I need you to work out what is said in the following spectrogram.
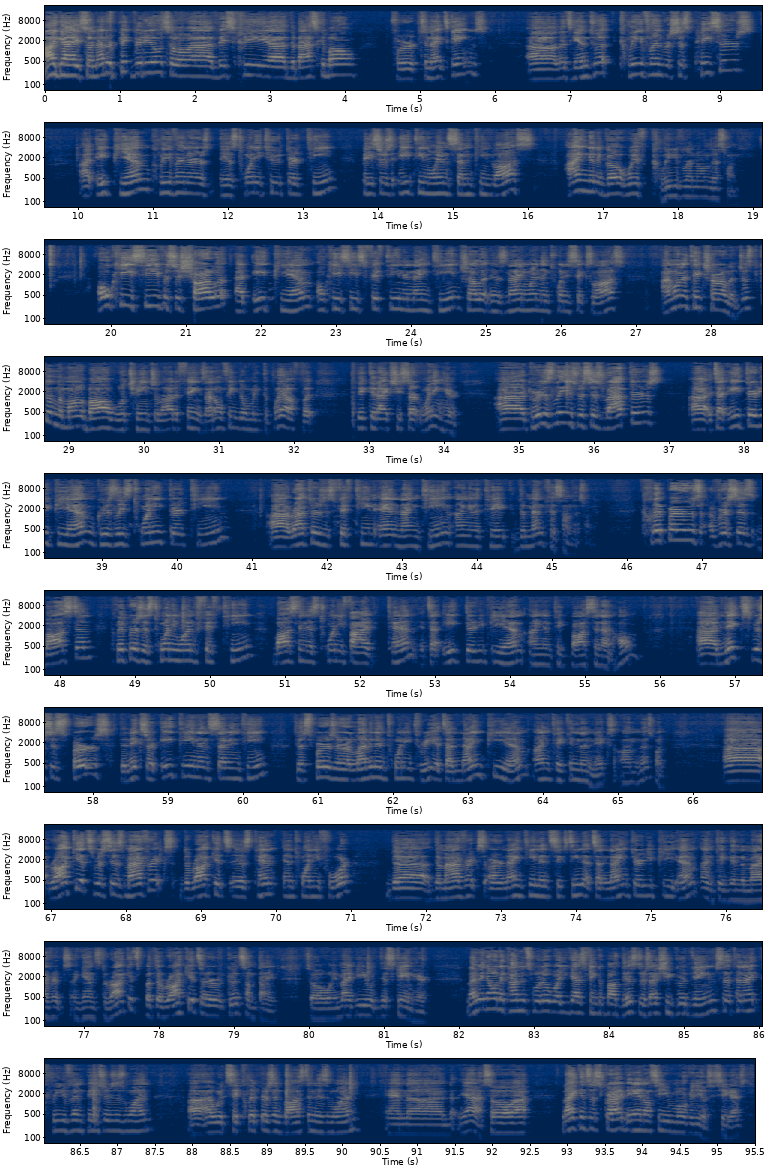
Hi guys, so another pick video. So uh, basically uh, the basketball for tonight's games. Uh, let's get into it. Cleveland versus Pacers at 8 p.m. Cleveland is 22-13. Pacers 18 wins, 17 loss. I'm going to go with Cleveland on this one. OKC versus Charlotte at 8 p.m. OKC is 15 and 19. Charlotte is 9 win and 26 loss. I want to take Charlotte just because LaMelo Ball will change a lot of things. I don't think they'll make the playoff, but they could actually start winning here. Uh, Grizzlies versus Raptors. Uh, it's at 8.30 p.m. Grizzlies 2013. Uh, Raptors is 15 and 19. I'm going to take the Memphis on this one. Clippers versus Boston. Clippers is 21-15. Boston is 25-10. It's at 8.30 p.m. I'm going to take Boston at home. Uh, Knicks versus Spurs. The Knicks are 18 and 17. The Spurs are 11 and 23. It's at 9 p.m. I'm taking the Knicks on this one. Uh, Rockets versus Mavericks. The Rockets is 10 and 24. The the Mavericks are 19 and 16. It's at 9:30 p.m. I'm taking the Mavericks against the Rockets, but the Rockets are good sometimes. So it might be this game here. Let me know in the comments below what you guys think about this. There's actually good games tonight. Cleveland Pacers is one. Uh, I would say Clippers and Boston is one. And uh, yeah, so uh, like and subscribe, and I'll see you more videos. See you guys.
